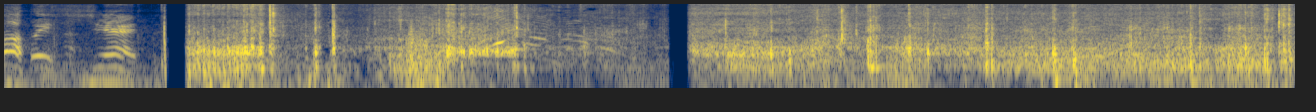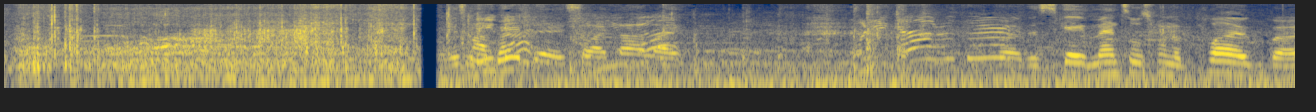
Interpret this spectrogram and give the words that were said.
Holy shit. It's my birthday, so I thought like, What do you got right there? bro, the skate mentals from the plug, bro.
